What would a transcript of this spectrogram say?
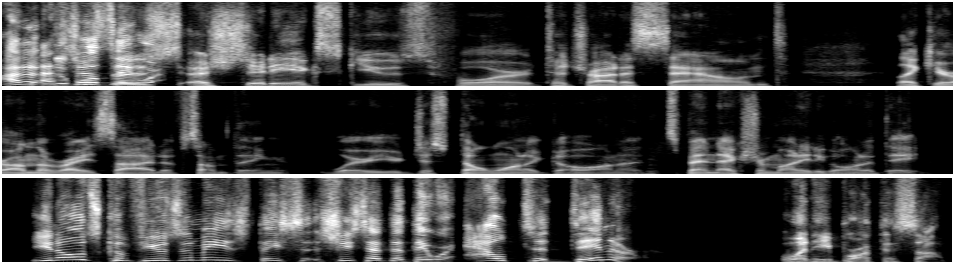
I don't. that's well, just a, were- a shitty excuse for to try to sound like you're on the right side of something where you just don't want to go on a spend extra money to go on a date. you know what's confusing me? They she said that they were out to dinner when he brought this up.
